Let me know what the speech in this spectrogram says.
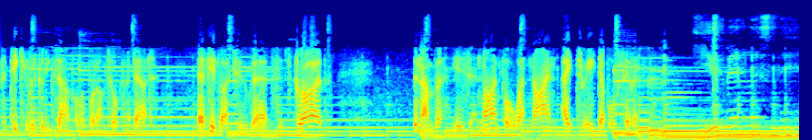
particularly good example of what I'm talking about. If you'd like to uh, subscribe, the number is 9419 8377. You've been listening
